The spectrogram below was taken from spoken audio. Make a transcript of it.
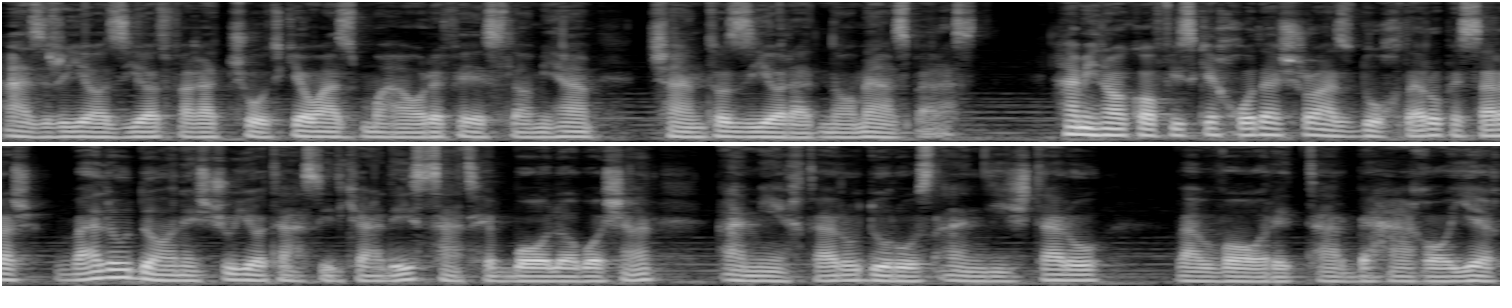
از ریاضیات فقط چوتکه و از معارف اسلامی هم چند تا زیارتنامه از بر است. همینها کافی است که خودش را از دختر و پسرش ولو دانشجو یا تحصیل کرده سطح بالا باشند عمیقتر و درست اندیشتر و و واردتر به حقایق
